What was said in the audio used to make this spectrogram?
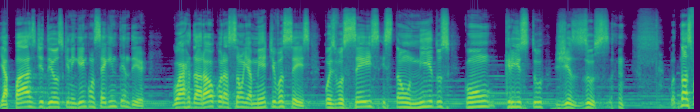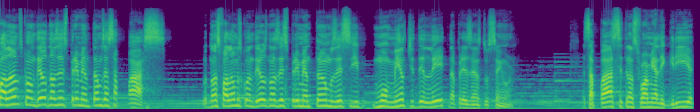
E a paz de Deus que ninguém consegue entender guardará o coração e a mente de vocês, pois vocês estão unidos com Cristo Jesus. Quando nós falamos com Deus, nós experimentamos essa paz. Quando nós falamos com Deus, nós experimentamos esse momento de deleite na presença do Senhor. Essa paz se transforma em alegria,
